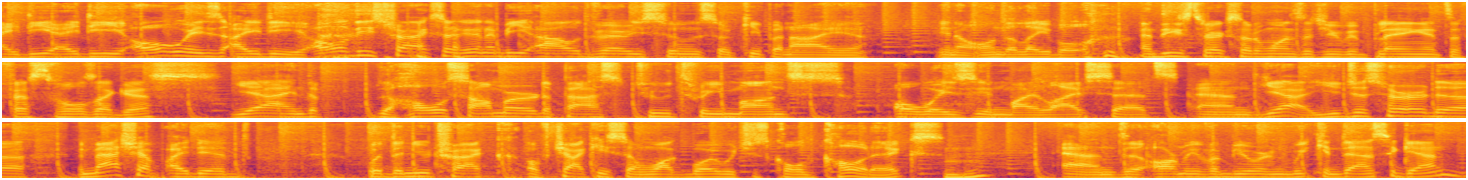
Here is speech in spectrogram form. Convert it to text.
ID, ID, always ID. All these tracks are going to be out very soon, so keep an eye, uh, you know, on the label. And these tracks are the ones that you've been playing at the festivals, I guess. yeah, in the the whole summer, the past two three months, always in my live sets. And yeah, you just heard uh, the mashup I did with the new track of Chukiess and Whackboi, which is called Codex, and uh, Armin Van Buuren. We can dance again.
